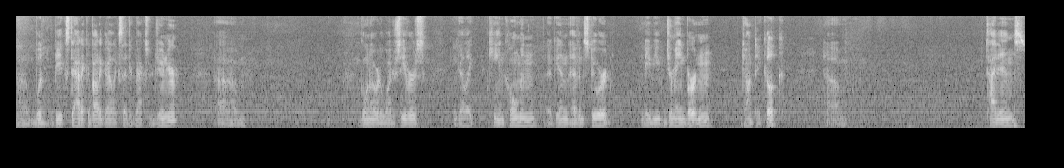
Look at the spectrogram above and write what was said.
Uh, would be ecstatic about a guy like Cedric Baxter Jr. Um, going over to wide receivers, you got like Keon Coleman, again, Evan Stewart, maybe Jermaine Burton, Johntay Cook. Um, tight ends.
